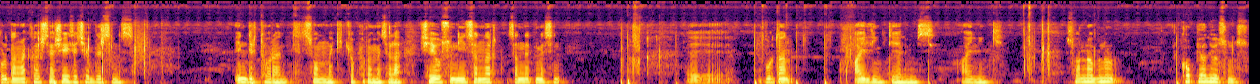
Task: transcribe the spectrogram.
buradan arkadaşlar şey seçebilirsiniz. İndir torrent sonundaki köprü mesela şey olsun insanlar zannetmesin ee, buradan iLink diyelim biz iLink sonra bunu kopyalıyorsunuz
